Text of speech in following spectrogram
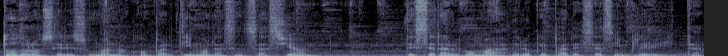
Todos los seres humanos compartimos la sensación de ser algo más de lo que parece a simple vista.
